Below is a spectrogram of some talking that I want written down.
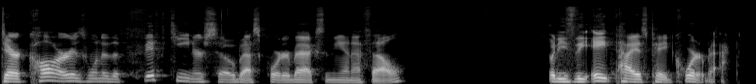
Derek Carr is one of the 15 or so best quarterbacks in the NFL, but he's the eighth highest paid quarterback.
